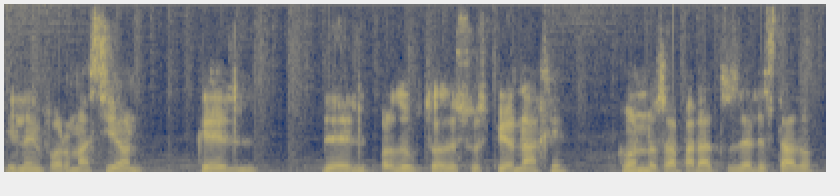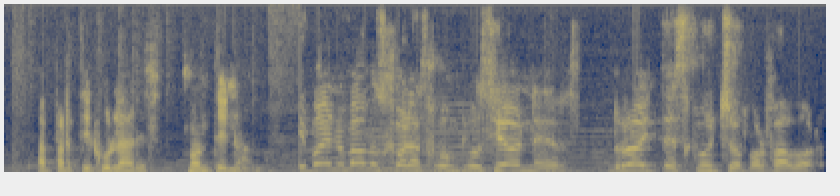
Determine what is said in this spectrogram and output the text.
y la información que él del producto de su espionaje con los aparatos del Estado a particulares. Continuamos. Y bueno, vamos con las conclusiones. Roy, te escucho, por favor.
